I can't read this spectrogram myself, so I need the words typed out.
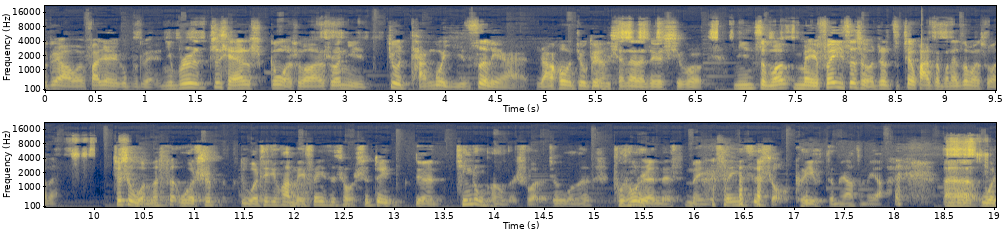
不对啊，我发现一个不对。你不是之前跟我说说你就谈过一次恋爱，然后就跟你现在的这个媳妇，你怎么每分一次手？这这话怎么能这么说呢？就是我们分，我是我这句话每分一次手是对对听众朋友们说的，就是我们普通人每每分一次手可以怎么样怎么样。呃，我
